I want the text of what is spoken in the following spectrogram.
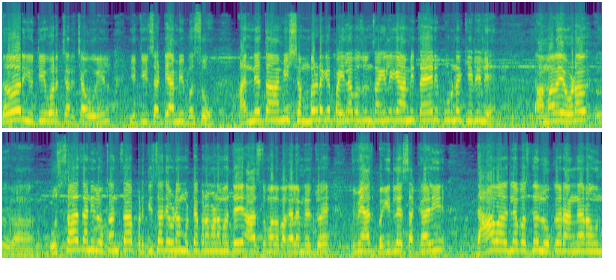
तर युतीवर चर्चा होईल युतीसाठी आम्ही बसू. अन्यथा आम्ही शंभर टक्के पहिल्यापासून सांगितले की आम्ही तयारी पूर्ण केलेली आहे. आम्हाला एवढा अ, उत्साह आणि लोकांचा प्रतिसाद एवढ्या मोठ्या प्रमाणामध्ये आज तुम्हाला बघायला मिळतोय. तुम्ही आज बघितलं सकाळी दहा वाजल्यापासून लोक रांगा राहून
